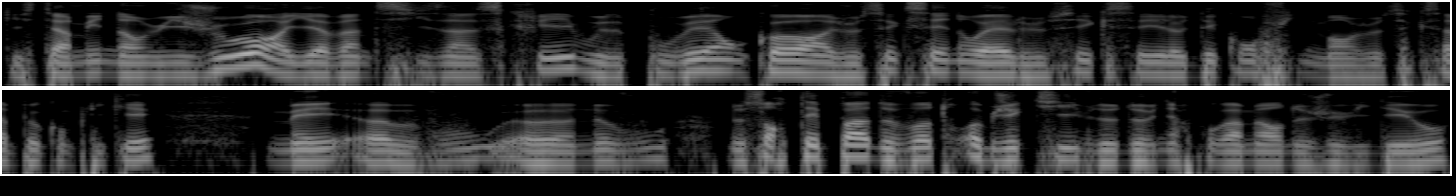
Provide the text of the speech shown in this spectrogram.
qui se termine dans 8 jours. Il y a 26 inscrits. Vous pouvez encore, je sais que c'est Noël, je sais que c'est le déconfinement, je sais que c'est un peu compliqué, mais euh, vous, ne vous ne sortez pas de votre objectif de devenir programmeur de jeux vidéo.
